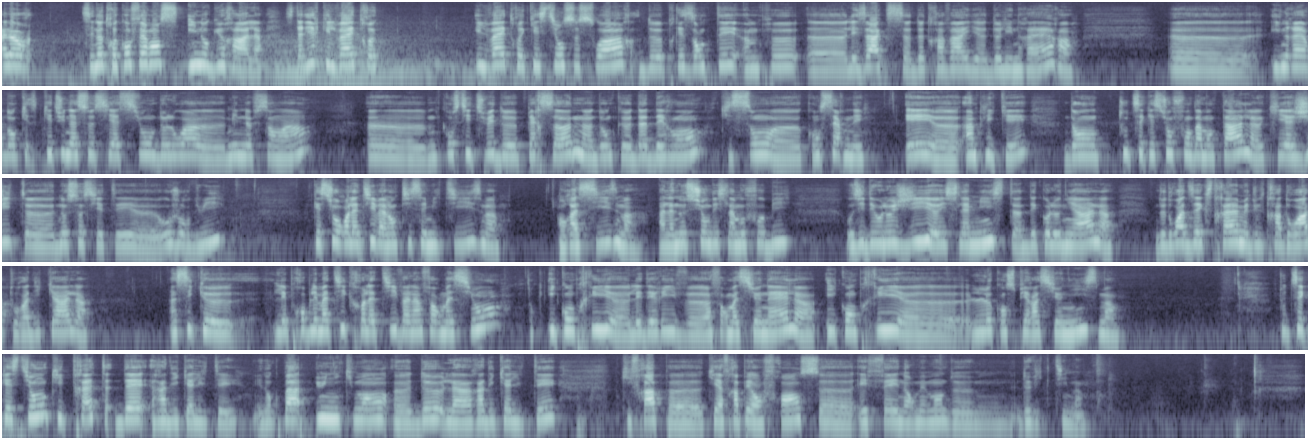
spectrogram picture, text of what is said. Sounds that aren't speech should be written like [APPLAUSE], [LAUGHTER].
Alors, c'est notre conférence inaugurale, c'est-à-dire qu'il va être il va être question ce soir de présenter un peu euh, les axes de travail de l'INRER. Euh, INRER, donc, qui est une association de loi 1901, euh, constituée de personnes, donc d'adhérents, qui sont concernés et impliqués dans toutes ces questions fondamentales qui agitent nos sociétés aujourd'hui. Questions relatives à l'antisémitisme, au racisme, à la notion d'islamophobie, aux idéologies euh, islamistes, décoloniales, de droites extrêmes et d'ultra-droite ou radicales, ainsi que les problématiques relatives à l'information, y compris euh, les dérives euh, informationnelles, y compris le conspirationnisme. Toutes ces questions qui traitent des radicalités, et donc pas uniquement de la radicalité qui, frappe, qui a frappé en France et fait énormément de victimes.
